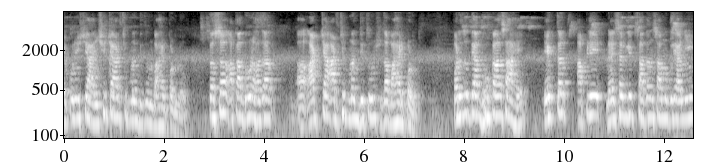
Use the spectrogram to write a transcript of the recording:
एकोणीसशे ऐंशीच्या आर्थिक मंदीतून बाहेर पडलो तसं आता दोन हजार आठच्या आर्थिक मंदीतून सुद्धा बाहेर पडू. परंतु त्या धोका असा आहे एकतर आपली नैसर्गिक साधनसामुग्री आणि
